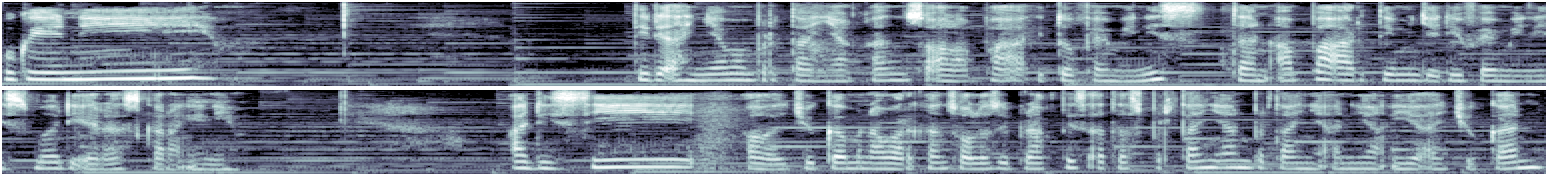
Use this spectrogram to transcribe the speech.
buku ini tidak hanya mempertanyakan soal apa itu feminis dan apa arti menjadi feminisme di era sekarang ini. Adisi uh, juga menawarkan solusi praktis atas pertanyaan-pertanyaan yang ia ajukan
